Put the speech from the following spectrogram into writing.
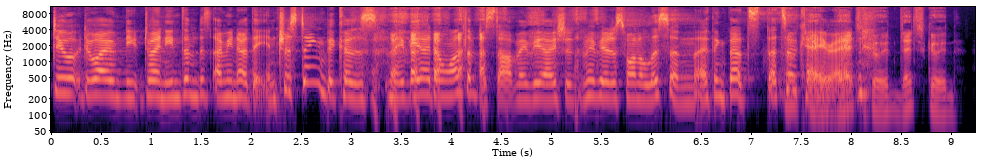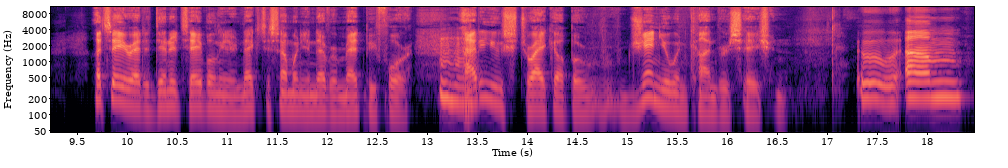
Do do I need do I need them to? I mean, are they interesting? Because maybe I don't want them to stop. Maybe I should. Maybe I just want to listen. I think that's that's okay, right? That's good. That's good. Let's say you're at a dinner table and you're next to someone you never met before. Mm-hmm. How do you strike up a genuine conversation? Ooh, um,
